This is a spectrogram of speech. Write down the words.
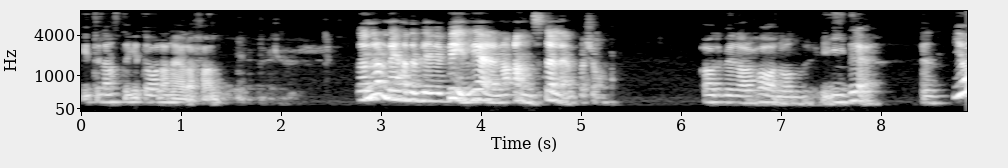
Inte landstinget Dalarna i alla fall. Undrar om det hade blivit billigare än att anställa en person. Ja, du menar att ha någon i Idre? En, Ja,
